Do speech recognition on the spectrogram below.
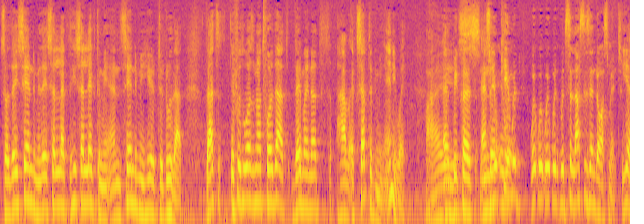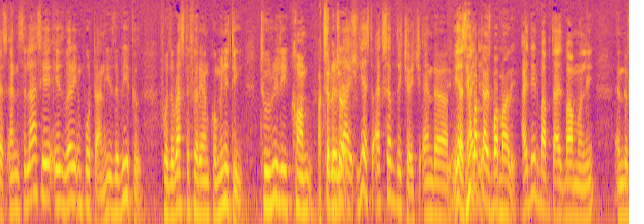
So they sent me, they select, he selected me and sent me here to do that. That, if it was not for that, they might not have accepted me anyway. I And because- see. and so you came with, with, with, with, with Selassie's endorsement. Yes, and Selassie is very important. He is the vehicle for the Rastafarian community to really come Accept to the church. Yes, to accept the church. And uh, yes, you I did- baptized Bob Marley. I did baptize Bob Marley in the,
